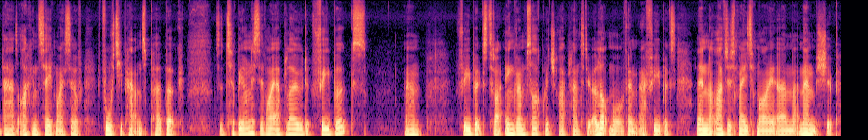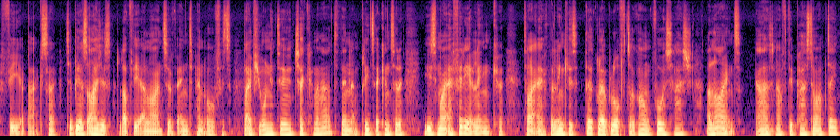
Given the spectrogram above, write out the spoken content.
that I can save myself forty pounds per book. So to be honest, if I upload three books, um, free books to like Ingram Spark, which I plan to do a lot more than uh, free books, then I've just made my um, membership fee back. So to be honest, I just love the Alliance of Independent Authors. But if you wanted to check them out, then please consider using my affiliate link. So uh, the link is theglobalauthor.com forward slash alliance. And that's enough for the personal update.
